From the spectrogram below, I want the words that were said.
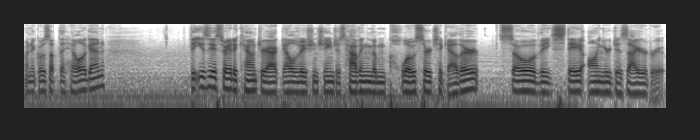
when it goes up the hill again, the easiest way to counteract elevation change is having them closer together so they stay on your desired route.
